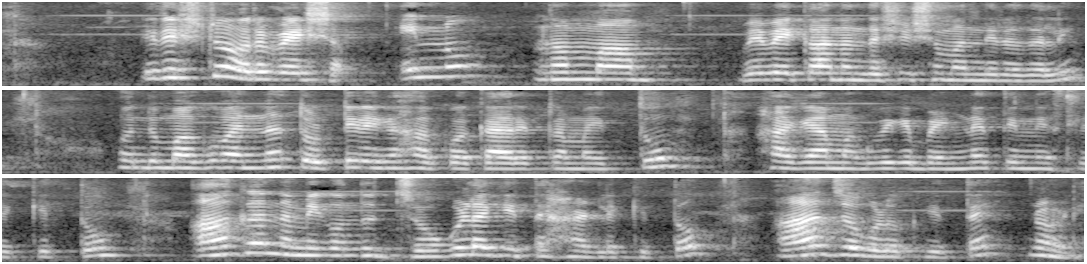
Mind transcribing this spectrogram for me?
ಇದಿಷ್ಟು ಅವರ ವೇಷ. ಇನ್ನು ನಮ್ಮ ವಿವೇಕಾನಂದ ಶಿಶು ಮಂದಿರದಲ್ಲಿ ಒಂದು ಮಗುವನ್ನು ತೊಟ್ಟಿಲಿಗೆ ಹಾಕುವ ಕಾರ್ಯಕ್ರಮ ಇತ್ತು. ಹಾಗೆ ಆ ಮಗುವಿಗೆ ಬೆಣ್ಣೆ ತಿನ್ನಿಸ್ಲಿಕ್ಕಿತ್ತು. ಆಗ ನಮಗೊಂದು ಜೋಗುಳ ಗೀತೆ ಹಾಡಲಿಕ್ಕಿತ್ತು. ಆ ಜೋಗುಳ ಗೀತೆ ನೋಡಿ.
